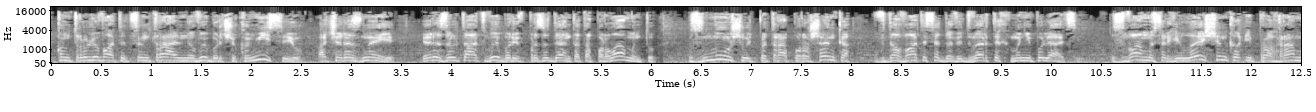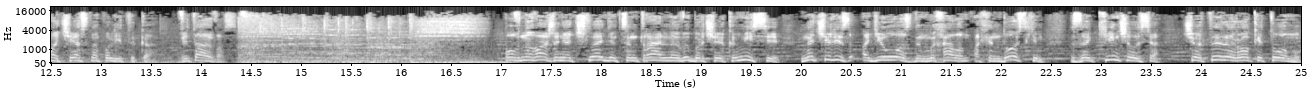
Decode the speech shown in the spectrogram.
контролювати центральну виборчу комісію, а через неї і результат виборів президента та парламенту змушують Петра Порошенка вдаватися до відвертих маніпуляцій. З вами Сергій Лещенко і програма Чесна політика. Вітаю вас. Повноваження членів Центральної виборчої комісії на чолі з адіозним Михайлом Ахендовським закінчилися чотири роки тому,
